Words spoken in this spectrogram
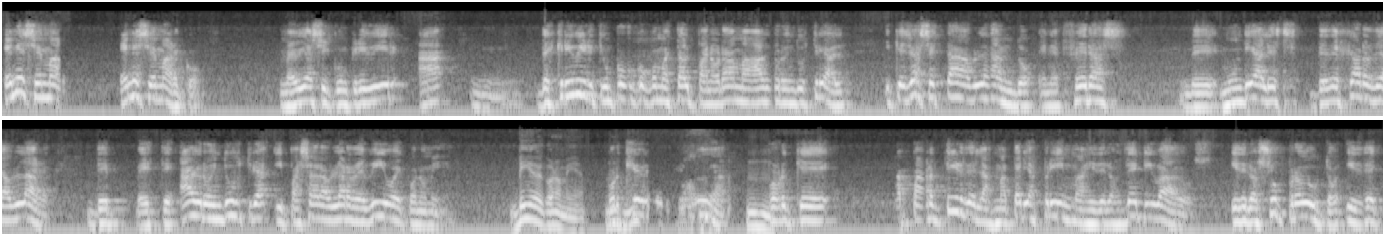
En ese, mar, en ese marco, me voy a circunscribir a mm, describirte un poco cómo está el panorama agroindustrial y que ya se está hablando en esferas de, mundiales de dejar de hablar de este, agroindustria y pasar a hablar de bioeconomía. Bioeconomía. ¿Por qué Porque a partir de las materias primas y de los derivados y de los subproductos y de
